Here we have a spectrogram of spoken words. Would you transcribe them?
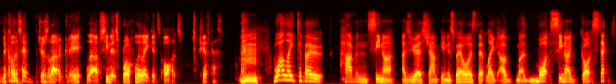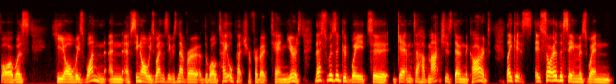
The concept pictures of that are great. Like I've seen it, it's properly like it's oh it's chef's kiss. Mm. what I liked about having Cena as US champion as well is that like uh, what Cena got stick for was he always won. And if Cena always wins, he was never out of the world title picture for about 10 years. This was a good way to get him to have matches down the card. Like it's it's sort of the same as when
